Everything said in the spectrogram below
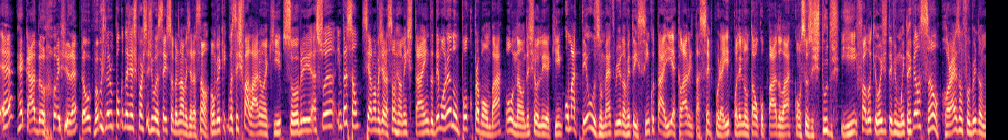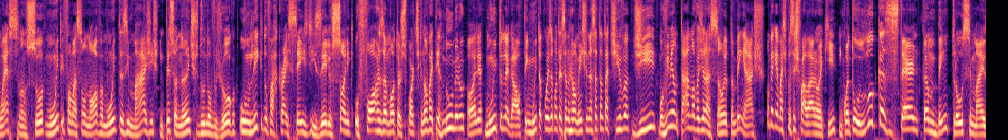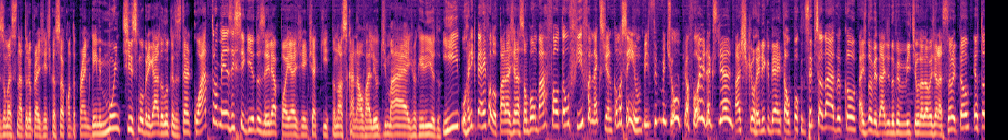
é recado hoje, né? Então, vamos ler um pouco das respostas de vocês sobre a nova geração. Vamos ver o que vocês falaram aqui sobre a sua impressão. Se a nova geração realmente está ainda demorando um pouco para bombar ou não. Deixa eu ler aqui. O Matheus, o Matthew95, tá aí, é claro, ele tá sempre por aí, quando ele não tá ocupado lá com seus estudos. E falou que hoje teve muita revelação. Horizon Forbidden West lançou muita informação nova, muitas imagens impressionantes do novo jogo. Um leak do Far Cry 6, diz ele, o Sonic, o Forza Motorsport, que não vai ter número. Olha, muito legal. Tem muita coisa acontecendo realmente nessa tentativa de movimentar a nova geração, eu também acho. Vamos ver o que mais vocês falaram aqui. Enquanto o Lucas Stern também trouxe mais uma assinatura pra gente com a sua conta Prime Game. Muitíssimo obrigado, Lucas Stern. Quatro meses seguidos ele apoia a gente aqui no nosso canal. Valeu demais, meu querido. E o Ranick BR falou: para a geração bombar, falta o FIFA Next Gen. Como assim? O FIFA 21 já foi Next Gen. Acho que o Ranick BR tá um pouco decepcionado com as novidades do FIFA 21 da nova geração. Então, eu tô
